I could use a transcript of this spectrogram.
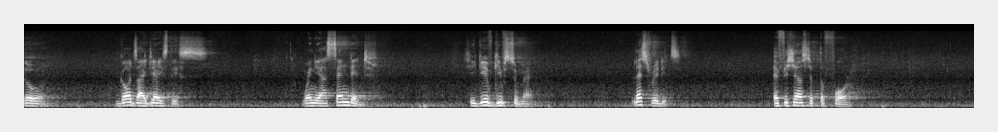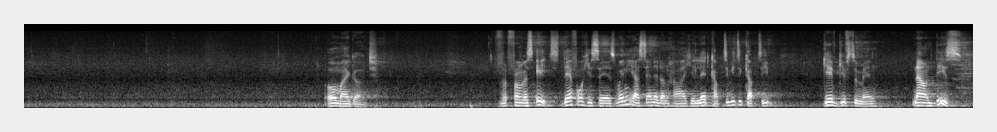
So, God's idea is this when He ascended, He gave gifts to man. Let's read it. Ephesians chapter 4. Oh my God. From verse 8, therefore he says, When he ascended on high, he led captivity captive, gave gifts to men. Now, this,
